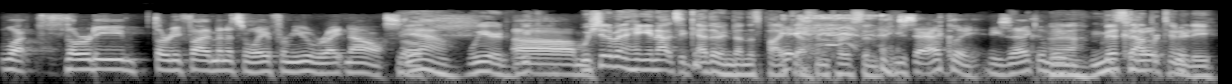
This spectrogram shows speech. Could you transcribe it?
what 30 35 minutes away from you right now so yeah weird we, Um, we should have been hanging out together and done this podcast in person exactly exactly We- yeah, missed opportunity we-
